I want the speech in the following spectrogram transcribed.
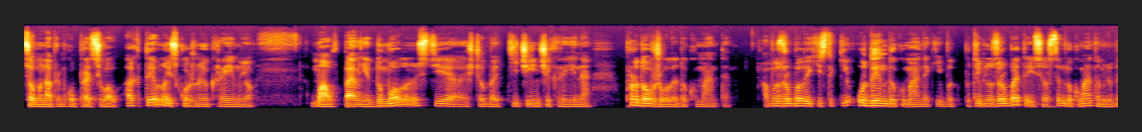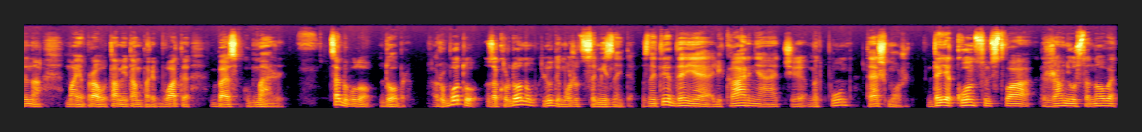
в цьому напрямку працював активно і з кожною країною мав певні домовленості, щоб ті чи інші країни продовжували документи, або зробили якийсь такий один документ, який потрібно зробити, і все з цим документом людина має право там і там перебувати без обмежень. Це би було добре. Роботу за кордоном люди можуть самі знайти. Знайти, де є лікарня чи медпункт, теж можуть. Де є консульства, державні установи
